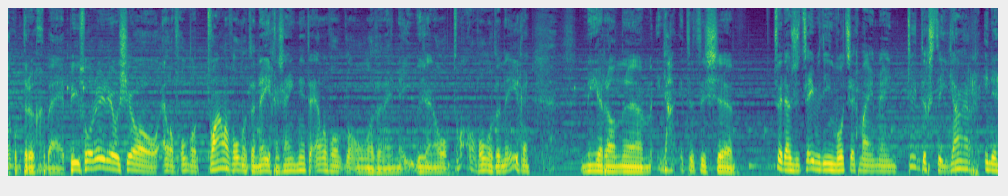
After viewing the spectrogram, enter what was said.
Welkom terug bij Peaceful Radio Show 1100, 1209. Zijn ik net 1109? Nee, we zijn al op 1209. Meer dan, um, ja, het, is... Uh, 2017 wordt zeg maar mijn 20ste jaar in de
